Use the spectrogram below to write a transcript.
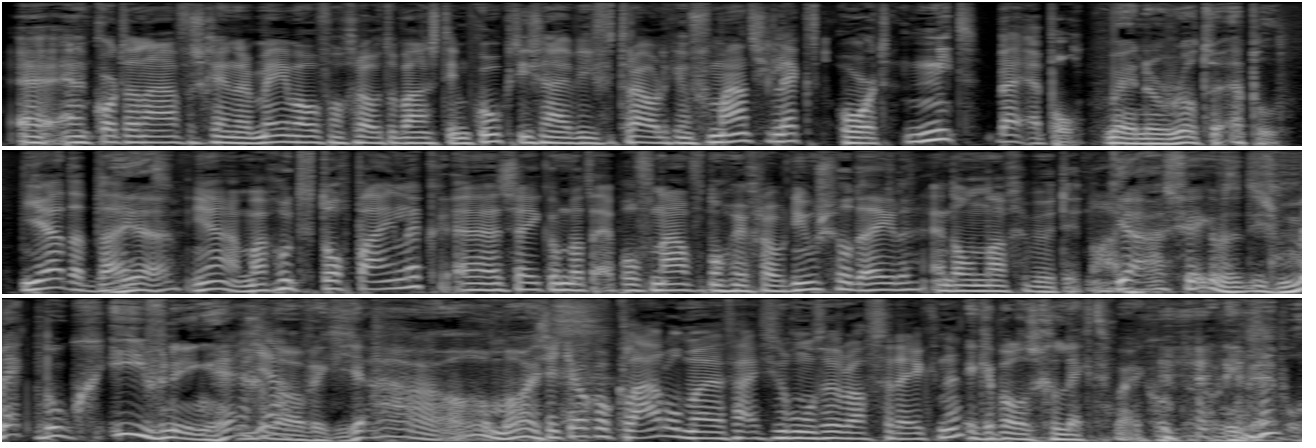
Eh, en kort daarna verscheen er een memo van grote baas Tim Cook, die zei wie vertrouwelijke informatie lekt, hoort niet bij Apple. Met een rotte Apple. Ja, dat blijkt. Ja. Ja, maar goed, toch pijnlijk. Eh, zeker omdat Apple vanavond nog weer groot nieuws wil delen. En dan eh, gebeurt dit nog. Ja, zeker, want het is MacBook Evening, hè, geloof ik. Ja, oh mooi. Zit je ook al klaar om eh, 1500 euro af te rekenen? Ik heb alles gelekt, maar ik hoor dan ook niet bij Apple.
